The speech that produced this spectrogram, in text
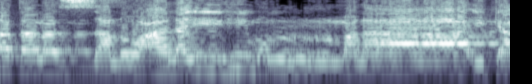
তাতানাজ্জালু আলাইহিমুল মালাইকা।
